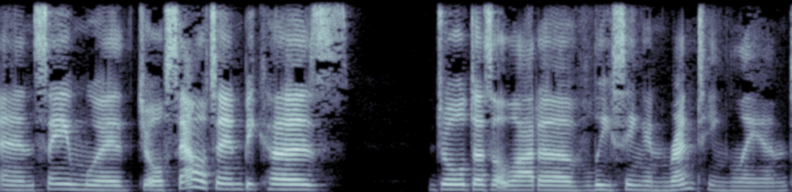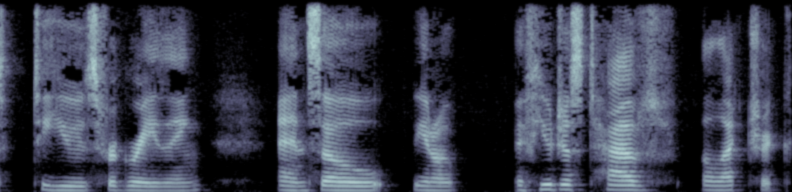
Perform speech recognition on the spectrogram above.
And same with Joel Salatin because Joel does a lot of leasing and renting land to use for grazing. And so, you know, if you just have electric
